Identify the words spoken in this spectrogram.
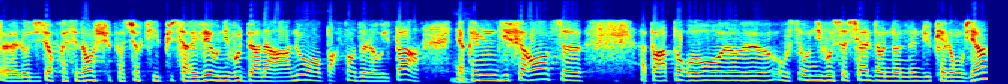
Euh, l'auditeur précédent, je suis pas sûr qu'il puisse arriver au niveau de Bernard Arnault en partant de là où il part. Il y a quand même une différence euh, par rapport au, euh, au, au niveau social dans, dans- duquel on vient.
